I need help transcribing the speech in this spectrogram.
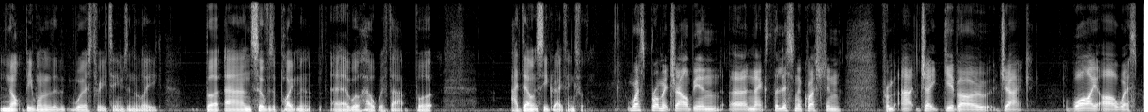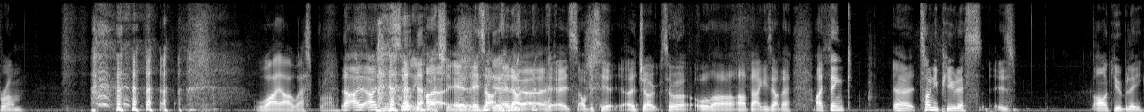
not be one of the worst three teams in the league. But and Silva's appointment uh, will help with that. But I don't see great things for them. West Bromwich Albion uh, next. The listener question from at Jake Gibbo, Jack. Why are West Brom? Why are West Brom? No, I, I, Insulting I- question, it- really. it's, uh, no, uh, it's obviously a, a joke to uh, all our, our baggies out there. I think uh, Tony Pulis is arguably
